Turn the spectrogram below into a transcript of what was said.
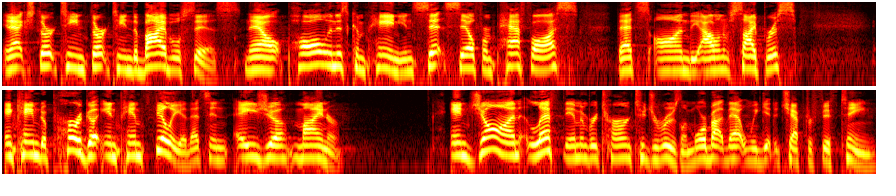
In Acts 13 13, the Bible says, Now Paul and his companions set sail from Paphos, that's on the island of Cyprus, and came to Perga in Pamphylia, that's in Asia Minor. And John left them and returned to Jerusalem. More about that when we get to chapter 15.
